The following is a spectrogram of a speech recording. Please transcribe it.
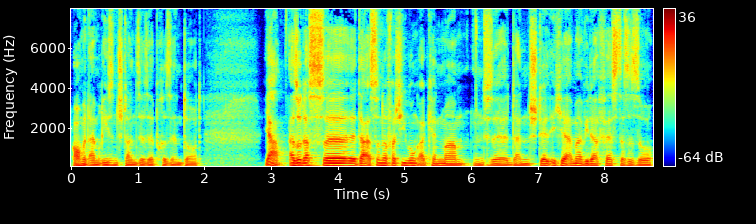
auch mit einem Riesenstand sehr, sehr präsent dort. Ja, also das, äh, da ist so eine Verschiebung erkennbar. Und äh, dann stelle ich ja immer wieder fest, dass es so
